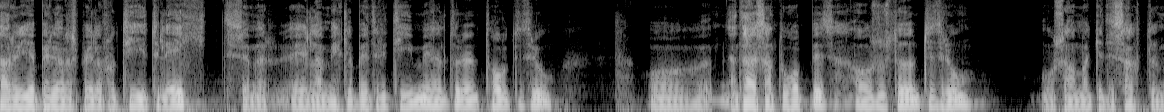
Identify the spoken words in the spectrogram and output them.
þar er ég að byrja að spila frá 10 til 1 sem er eiginlega miklu betri tími heldur en 12 til 3 og, en það er samt opið á þessum stöðum til 3 og sama geti sagt um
